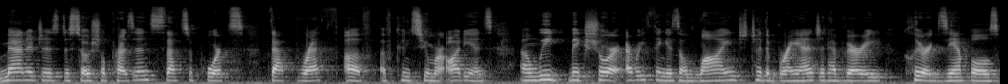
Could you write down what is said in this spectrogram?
manages the social presence that supports that breadth of, of consumer audience. And we make sure everything is aligned to the brand and have very clear examples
